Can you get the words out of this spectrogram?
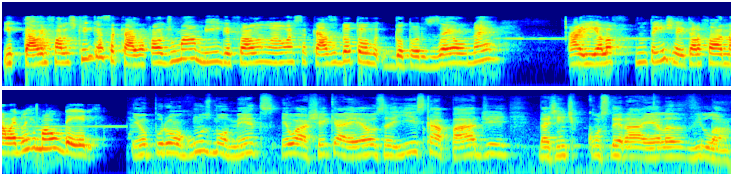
e tal. Ele fala de quem que é essa casa? Ela fala de uma amiga. Ele fala, não, essa casa é do doutor, doutor Zéu, né? Aí ela não tem jeito, ela fala, não, é do irmão dele. Eu, por alguns momentos, eu achei que a Elsa ia escapar de da gente considerar ela vilã.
